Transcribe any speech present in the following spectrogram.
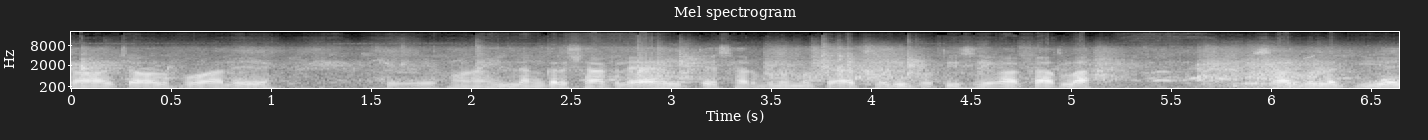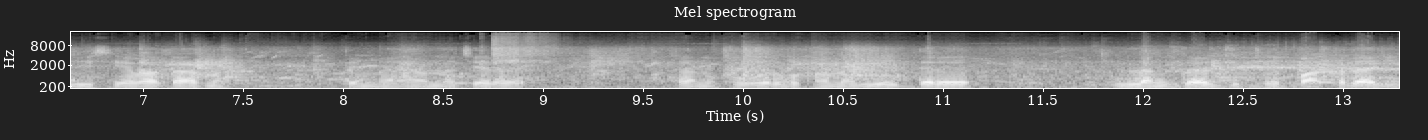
ਦਾਲ ਚੌਲ ਪਵਾ ਲਏ। ਤੇ ਹੁਣ ਅਸੀਂ ਲੰਗਰ ਛਕ ਲਿਆ ਸੀ ਤੇ ਸਰਬ ਨੂੰ ਮੈਂ ਕਿਹਾ ਥੋੜੀ ਬਹੁਤੀ ਸੇਵਾ ਕਰ ਲਾ। ਸਰਬ ਲੱਗੀ ਆ ਜੀ ਸੇਵਾ ਕਰਨ ਤੇ ਮੈਂ ਉਹਨਾਂ ਚਿਰ ਤੁਹਾਨੂੰ ਹੋਰ ਵਿਖਾਉਣਾ ਜੀ ਇੱਧਰ ਲੰਗਰ ਜਿੱਥੇ ਪੱਕਦਾ ਜੀ,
